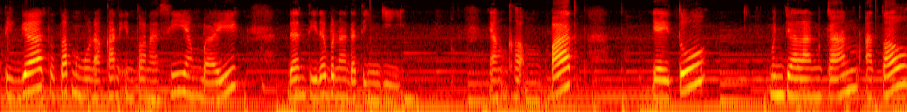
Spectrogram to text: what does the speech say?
ketiga, tetap menggunakan intonasi yang baik dan tidak bernada tinggi. Yang keempat, yaitu menjalankan atau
